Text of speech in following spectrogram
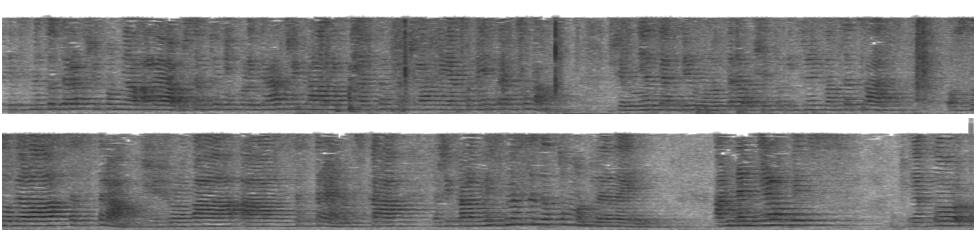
Teď jsme to teda připomněl, ale já už jsem to několikrát říkala, vlastně jak jsem začala v diakonii pracovat. Že mě tehdy, ono teda už je to víc než 20 let, oslovila sestra Žižová a sestra Janovská a říkala, my jsme se za to modlili a neměla bys jako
